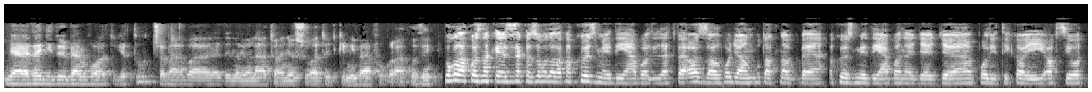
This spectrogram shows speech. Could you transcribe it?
mivel ez egy időben volt, ugye Tóth Csabával, ez egy nagyon látványos volt, hogy ki mivel foglalkozik. Foglalkoznak-e ezek az oldalak a közmédiával, illetve azzal, hogyan mutatnak be a közmédiában egy-egy eh, politikai akciót?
